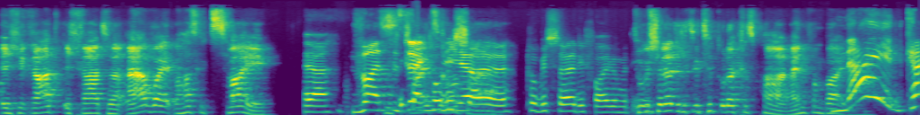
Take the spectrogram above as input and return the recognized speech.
Ich, rat, ich rate, aber hast du zwei. Ja. Was ist denn Tobi Schell, Tobi Schell, die Folge mit Tobi ihm. Tobi Schell hatte ich jetzt getippt oder Chris Pahl, eine von beiden. Nein, keine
